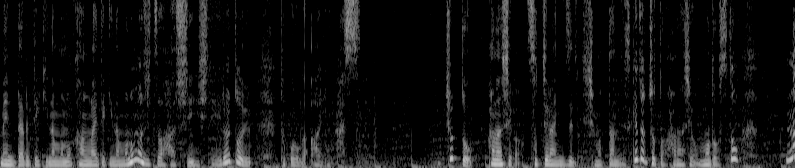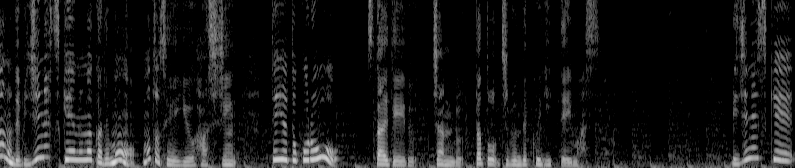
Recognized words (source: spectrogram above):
メンタル的なもの考え的なものも実は発信しているというところがあります。ちょっと話がそちらにずれてしまったんですけどちょっと話を戻すと。なのでビジネス系の中でも元声優発信っていうところを伝えているジャンルだと自分で区切っています。ビジネス系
